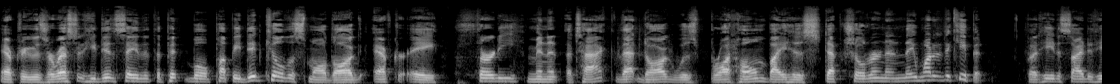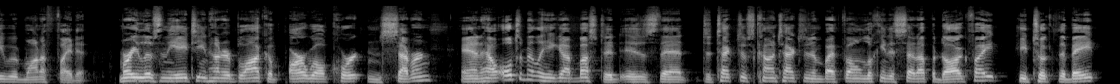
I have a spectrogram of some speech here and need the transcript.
After he was arrested, he did say that the pit bull puppy did kill the small dog after a 30 minute attack. That dog was brought home by his stepchildren and they wanted to keep it, but he decided he would want to fight it. Murray lives in the 1800 block of Arwell Court in Severn. And how ultimately he got busted is that detectives contacted him by phone looking to set up a dogfight. He took the bait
